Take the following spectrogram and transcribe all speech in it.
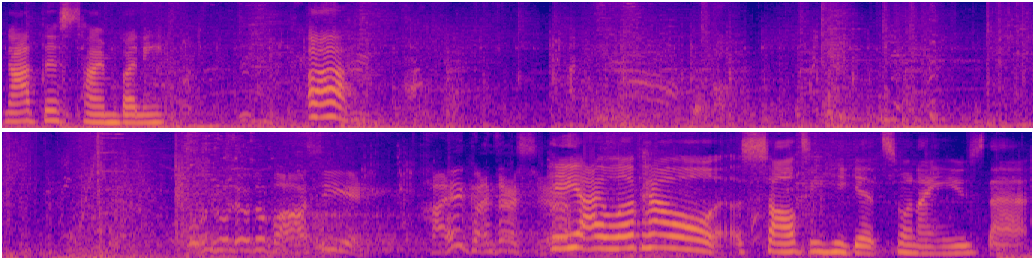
Not this time, bunny. Ah! Hey, I love how salty he gets when I use that.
